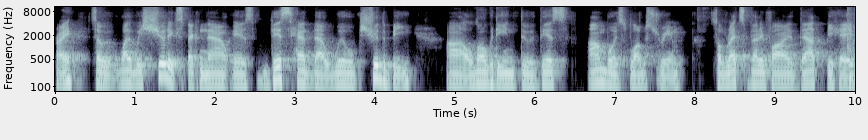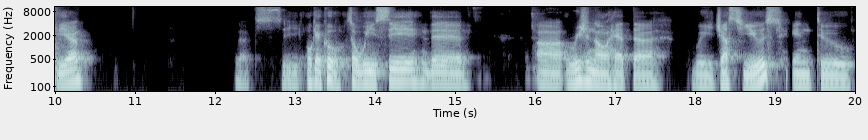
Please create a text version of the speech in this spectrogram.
right? So what we should expect now is this header will should be uh, logged into this Envoy's log stream. So let's verify that behavior let's see. Okay, cool. So we see the uh, original header we just used into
